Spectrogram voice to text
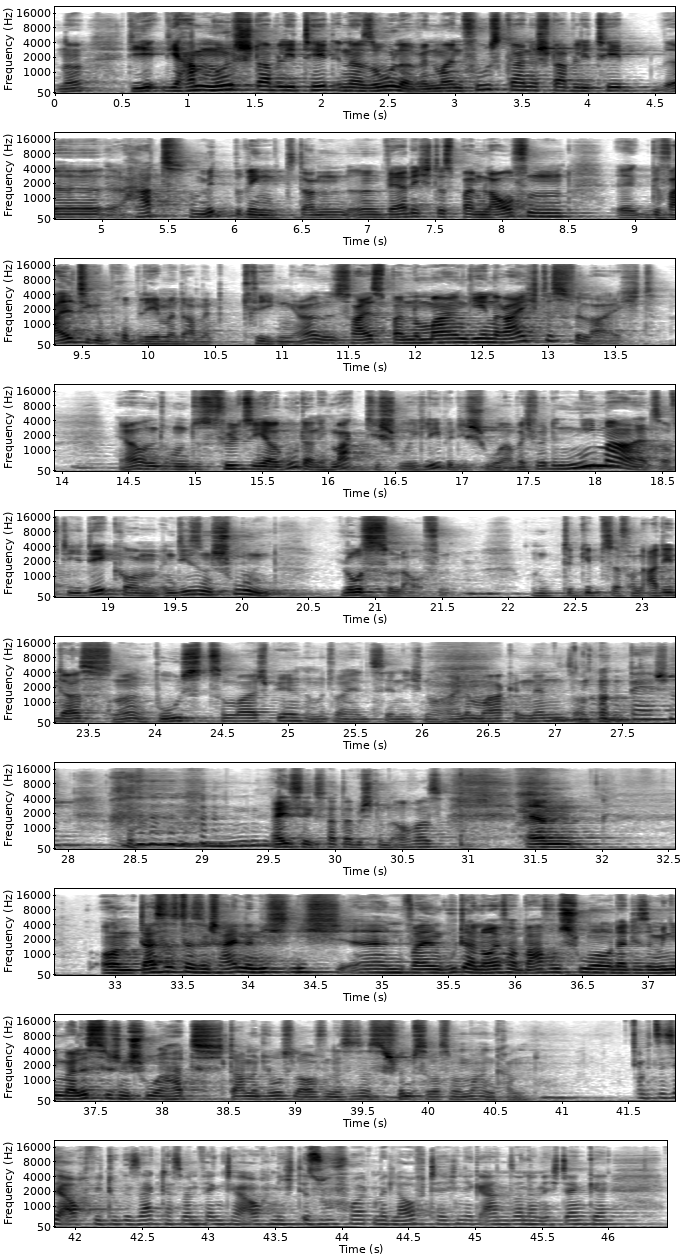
genau. Ne? Die, die haben null Stabilität in der Sohle. Wenn mein Fuß keine Stabilität äh, hat, mitbringt, dann äh, werde ich das beim Laufen äh, gewaltige Probleme damit kriegen. Ja? Das heißt, beim normalen Gehen reicht es vielleicht. Ja, und, und es fühlt sich ja gut an. Ich mag die Schuhe, ich liebe die Schuhe, aber ich würde niemals auf die Idee kommen, in diesen Schuhen loszulaufen. Und da gibt es ja von Adidas, ne, Boost zum Beispiel, damit wir jetzt hier nicht nur eine Marke nennen, sondern. Asics hat da bestimmt auch was. Ähm, und das ist das Entscheidende, nicht, nicht äh, weil ein guter Läufer Barfußschuhe oder diese minimalistischen Schuhe hat, damit loslaufen. Das ist das Schlimmste, was man machen kann. Es ist ja auch, wie du gesagt hast, man fängt ja auch nicht sofort mit Lauftechnik an, sondern ich denke,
